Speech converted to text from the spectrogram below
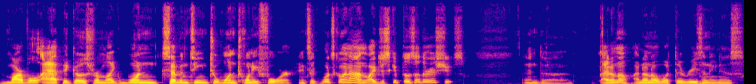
Marvel app, it goes from like 117 to 124. And it's like, what's going on? Why'd you skip those other issues? And uh, I don't know. I don't know what the reasoning is.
